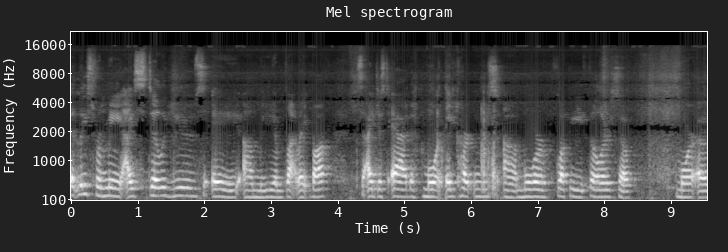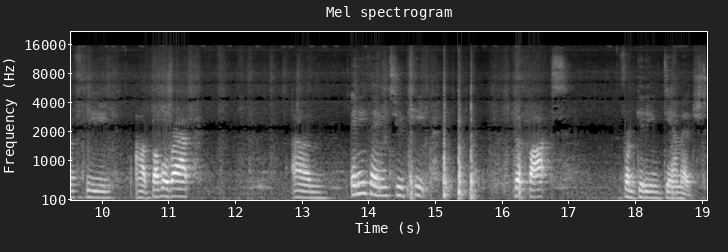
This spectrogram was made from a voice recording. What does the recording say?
at least for me, I still use a um, medium flat rate box. I just add more egg cartons, uh, more fluffy fillers, so more of the uh, bubble wrap, um, anything to keep the box from getting damaged.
